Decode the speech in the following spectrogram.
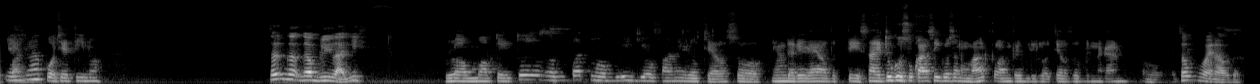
ya depan. lah Pochettino Terus nggak nggak beli lagi? belum waktu itu sempat mau beli Giovanni Lo Celso yang dari Real Betis nah itu gue suka sih gue seneng banget kalau sampai beli Lo Celso beneran Oh, itu pemain apa tuh?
